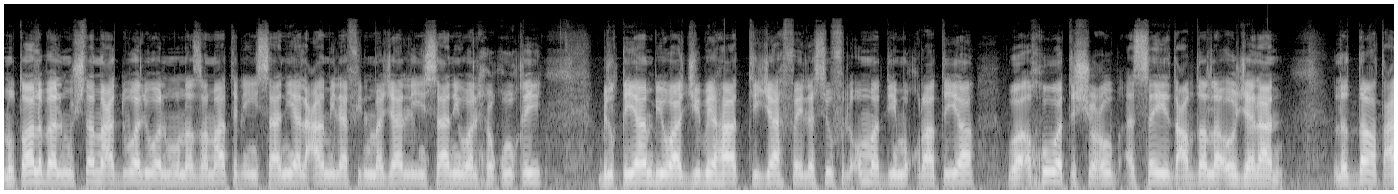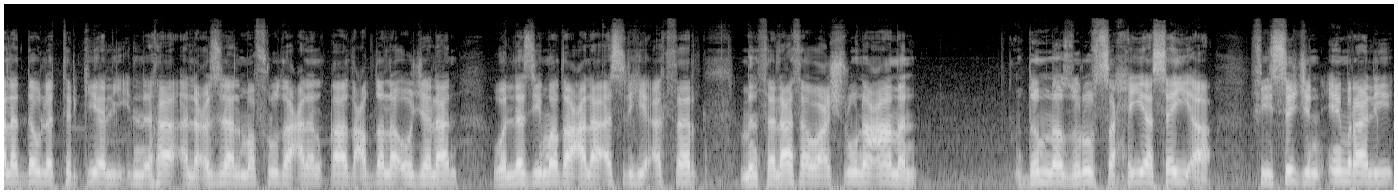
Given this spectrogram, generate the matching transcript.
نطالب المجتمع الدولي والمنظمات الإنسانية العاملة في المجال الإنساني والحقوقي بالقيام بواجبها تجاه فيلسوف الأمة الديمقراطية وأخوة الشعوب السيد عبد الله أوجلان. للضغط على الدولة التركية لإنهاء العزلة المفروضة على القائد عبد الله أوجلان والذي مضى على أسره أكثر من 23 عاما ضمن ظروف صحية سيئة في سجن إمرالي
